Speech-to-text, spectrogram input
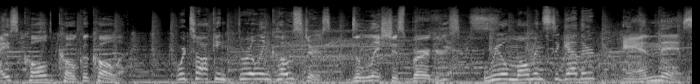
ice cold Coca-Cola. We're talking thrilling coasters, delicious burgers, yes. real moments together, and this.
